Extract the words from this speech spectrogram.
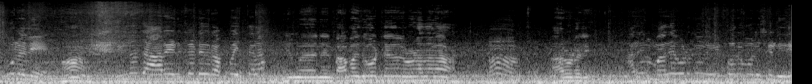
ಸ್ಕೂಲಲ್ಲಿ. ಹಾಂ. ಇನ್ನೊಂದು ಆರು ಎಂಟು ಇವ್ರ ಅಪ್ಪ ಇತ್ತಲ್ಲ ನಿಮ್ಮ ನಿನ್ನ ಬಾಬಾ ಹೋಟ್ಲ್ ರೋಡ್ ಅದಲ್ಲ ಹಾಂ. ಆ ರೋಡಲ್ಲಿ ಅದೇ ಮನೆ ಹುಡುಗ ಯೂನಿಫಾರ್ಮ್ ಹೊಲಿಸ್ಕೊಂಡಿದೆ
